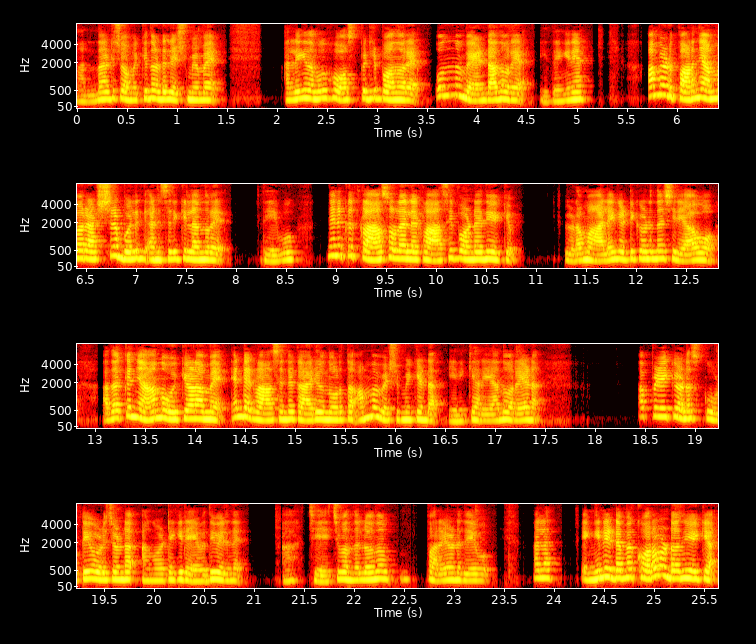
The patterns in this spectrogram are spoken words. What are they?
നന്നായിട്ട് ചുമക്കുന്നുണ്ട് ലക്ഷ്മി അമ്മേ. അല്ലെങ്കിൽ നമുക്ക് ഹോസ്പിറ്റലിൽ പോകാന്ന് പറയാം. ഒന്നും വേണ്ടാന്ന് പറയാം. ഇതെങ്ങനെയാ? അമ്മയോട് പറഞ്ഞ അമ്മ ഒരു അക്ഷരം പോലും അനുസരിക്കില്ല എന്ന് പറയാം. ദേവു നിനക്ക് ക്ലാസ് ഉള്ളതല്ലേ? ക്ലാസ്സിൽ പോകണ്ടെന്ന് ചോദിക്കും. ഇവിടെ മാലയും കെട്ടിക്കൊണ്ടിരുന്നാൽ ശരിയാവോ? അതൊക്കെ ഞാൻ നോക്കിയോളാം അമ്മേ. എന്റെ ക്ലാസ്സിന്റെ കാര്യം ഒന്നോർത്ത് അമ്മ വിഷമിക്കണ്ട. എനിക്കറിയാന്ന് പറയണ. അപ്പോഴേക്കാണ് സ്കൂട്ടി ഓടിച്ചോണ്ട് അങ്ങോട്ടേക്ക് രേവതി വരുന്നത് ആ ചേച്ചി വന്നല്ലോ എന്ന് പറയണ ദേവു. അല്ല എങ്ങനെ ഇടമ്മ കുറവുണ്ടോ എന്ന് ചോദിക്കാം.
